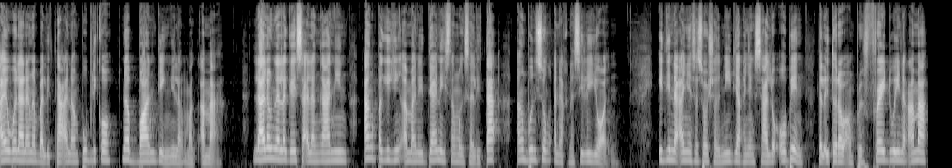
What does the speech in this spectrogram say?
ay wala nang nabalitaan ang publiko na bonding nilang mag-ama. Lalong nalagay sa alanganin ang pagiging ama ni Dennis nang magsalita ang bunsong anak na si Leon. Idinaan niya sa social media kanyang saloobin dahil ito raw ang preferred way ng ama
